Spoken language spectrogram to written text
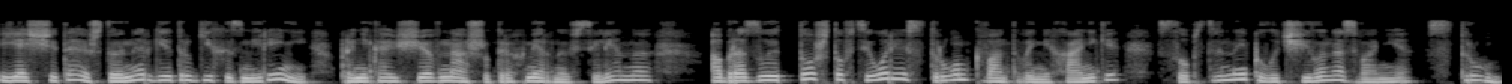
Я считаю, что энергия других измерений, проникающая в нашу трехмерную Вселенную, образует то, что в теории струн квантовой механики, собственно, и получило название струн.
